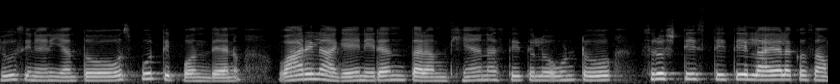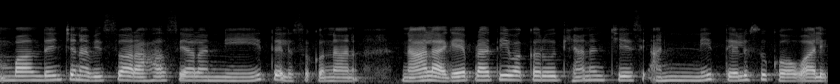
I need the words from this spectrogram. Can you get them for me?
చూసి నేను ఎంతో స్ఫూర్తి పొందాను. వారిలాగే నిరంతరం ధ్యాన స్థితిలో ఉంటూ సృష్టి స్థితి లయలకు సంబంధించిన విశ్వ రహస్యాలన్నీ తెలుసుకున్నాను. నాలాగే ప్రతి ఒక్కరూ ధ్యానం చేసి అన్నీ తెలుసుకోవాలి.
